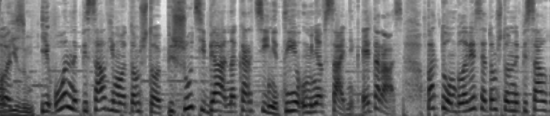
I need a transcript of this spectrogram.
фавизм. И он написал ему о том, что пишу тебя на картине, ты у меня всадник. Это раз. Потом была версия о том, что он написал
